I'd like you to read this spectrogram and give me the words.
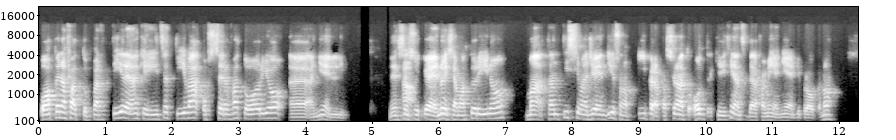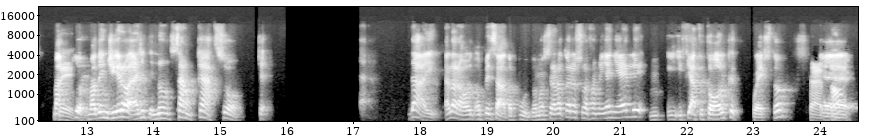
ho appena fatto partire anche l'iniziativa Osservatorio eh, Agnelli, nel senso ah. che noi siamo a Torino, ma tantissima gente, io sono iper appassionato, oltre che di finanza, della famiglia Agnelli proprio, no? Ma sì. io vado in giro e la gente non sa un cazzo. Cioè, eh, dai, allora ho, ho, pensato appunto un osservatorio sulla famiglia Agnelli, mm, i, i Fiato Talk, questo, certo. eh,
